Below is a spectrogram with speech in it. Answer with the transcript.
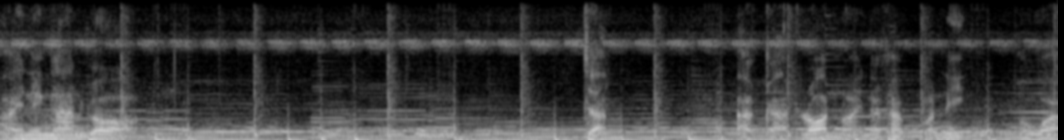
ภายในงานก็ จะอากาศร้อนหน่อยนะครับ วันนี้เพราะว่า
